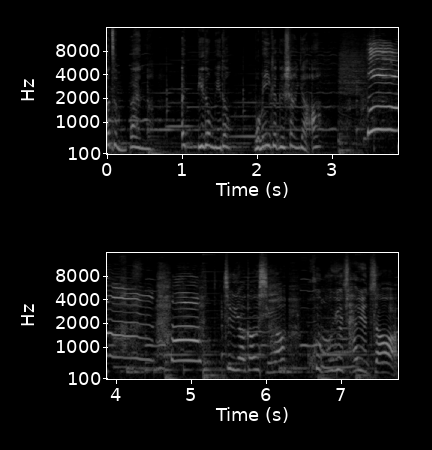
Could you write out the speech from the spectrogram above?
王怎么办呢？哎，别动别动，我们一个个上药啊。这个药膏行了，会不会越擦越糟啊？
